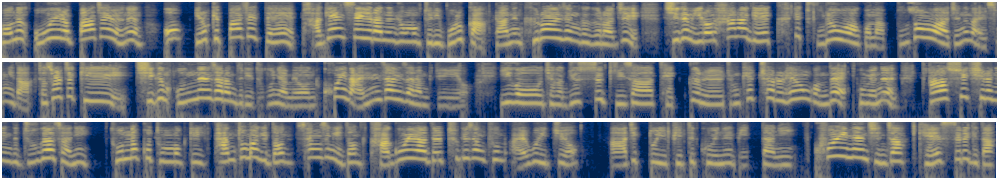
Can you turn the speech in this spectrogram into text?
저는 오히려 빠지면은 어 이렇게 빠질 때 박앤세이라는 종목들이 뭘까라는 그런 생각을 하지 지금 이런 하락에 크게 두려워하거나 무서워하지는 않습니다. 자 솔직히 지금 웃는 사람들이 누구냐면 코인 안 산 사람들이에요. 이거 제가 뉴스 기사 댓글을 좀 캡처를 해온 건데 보면은 다 수익 실현인데 누가 사니? 돈 넣고 돈 먹기, 반토막이던 상승이던 각오해야 될 투기 상품 알고 있지요? 아직도 이 비트코인을 믿다니. 코인은 진짜 개쓰레기다.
